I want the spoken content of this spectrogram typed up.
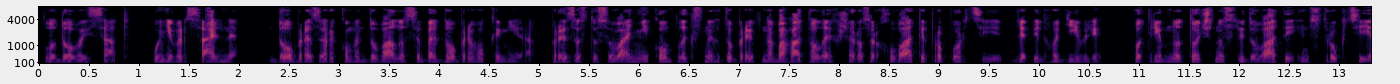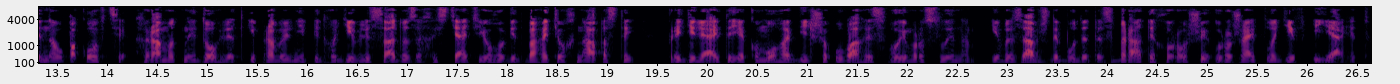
плодовий сад, універсальне. Добре зарекомендувало себе добриво Кеміра. При застосуванні комплексних добрив набагато легше розрахувати пропорції для підгодівлі. Потрібно точно слідувати інструкції на упаковці, грамотний догляд і правильні підгодівлі саду захистять його від багатьох напастей. Приділяйте якомога більше уваги своїм рослинам, і ви завжди будете збирати хороший урожай плодів і ягід.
